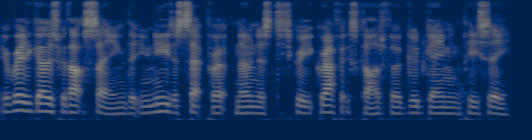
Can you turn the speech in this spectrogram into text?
It really goes without saying that you need a separate, known as discrete graphics card for a good gaming PC.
